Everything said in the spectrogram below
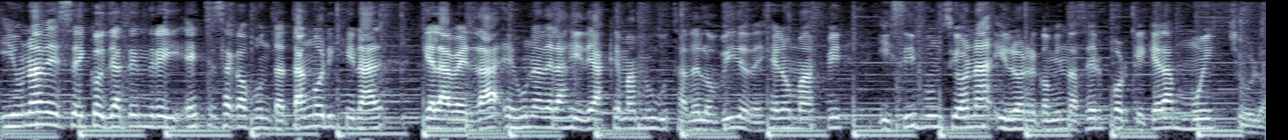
y una vez seco ya tendréis este sacapunta tan original que la verdad es una de las ideas que más me gusta de los vídeos de Hello Murphy y sí funciona y lo recomiendo hacer porque queda muy chulo.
